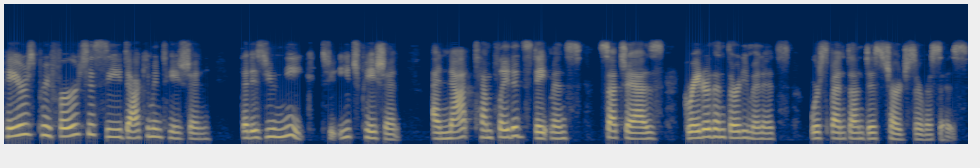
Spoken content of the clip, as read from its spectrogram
payers prefer to see documentation that is unique to each patient and not templated statements such as greater than 30 minutes were spent on discharge services.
